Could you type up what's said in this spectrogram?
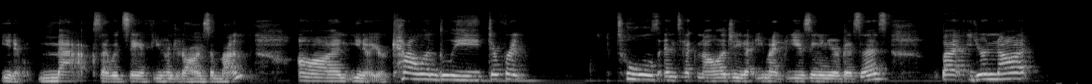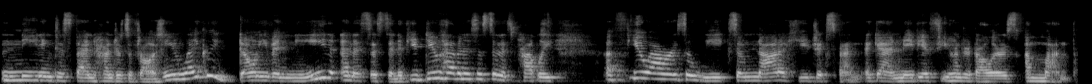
you know, max, I would say a few hundred dollars a month on, you know, your Calendly, different tools and technology that you might be using in your business, but you're not needing to spend hundreds of dollars. And you likely don't even need an assistant. If you do have an assistant, it's probably a few hours a week, so not a huge expense. Again, maybe a few hundred dollars a month.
